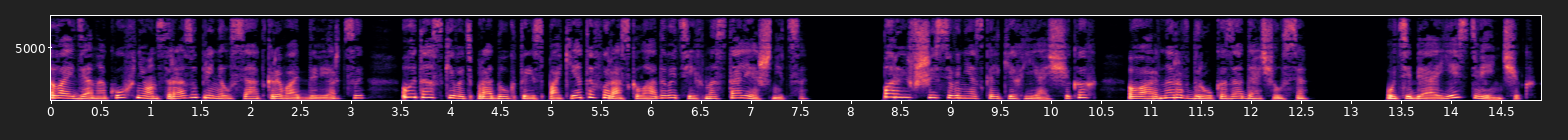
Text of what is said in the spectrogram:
Войдя на кухню, он сразу принялся открывать дверцы, вытаскивать продукты из пакетов и раскладывать их на столешнице. Порывшись в нескольких ящиках, Варнер вдруг озадачился. «У тебя есть венчик?»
